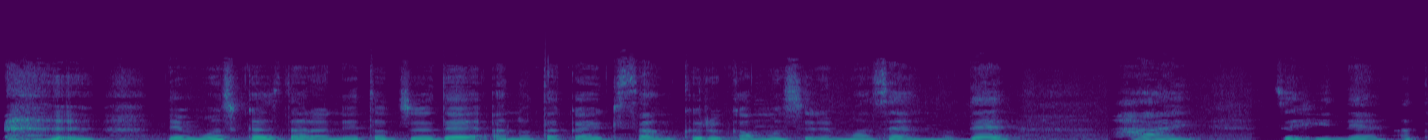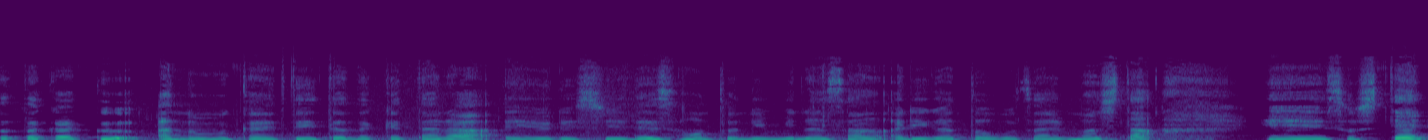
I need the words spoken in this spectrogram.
でもしかしたらね途中であの高之さん来るかもしれませんのではいぜひね、温かく、あの、迎えていただけたら、えー、嬉しいです。本当に皆さんありがとうございました。えー、そして、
